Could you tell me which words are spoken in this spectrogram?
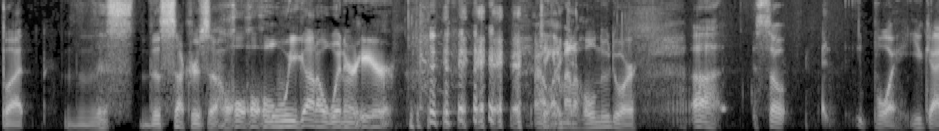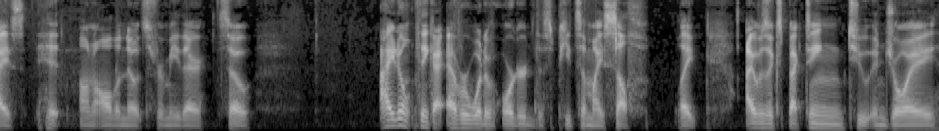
But this this sucker's a oh, we got a winner here. taking them out a whole new door. Uh, so, boy, you guys hit on all the notes for me there. So, I don't think I ever would have ordered this pizza myself. Like, I was expecting to enjoy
